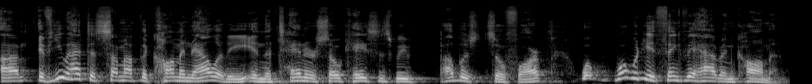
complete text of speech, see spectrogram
Um, if you had to sum up the commonality in the 10 or so cases we've published so far, what, what would you think they have in common?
